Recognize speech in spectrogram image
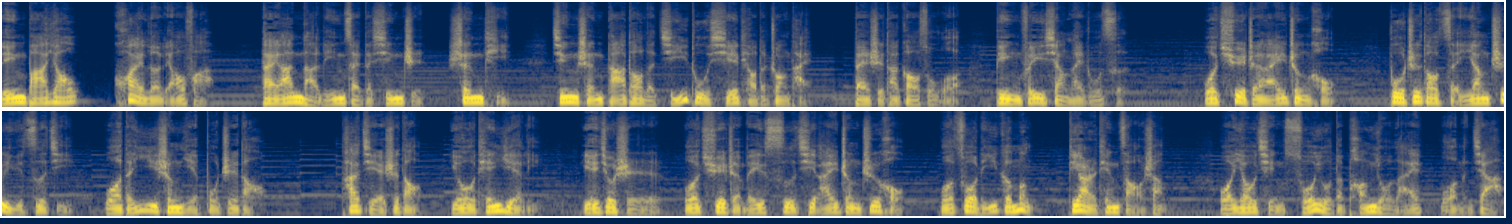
零八幺快乐疗法，戴安娜·林赛的心智、身体、精神达到了极度协调的状态，但是她告诉我，并非向来如此。我确诊癌症后，不知道怎样治愈自己，我的医生也不知道。他解释道：“有天夜里，也就是我确诊为四期癌症之后，我做了一个梦。第二天早上，我邀请所有的朋友来我们家。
